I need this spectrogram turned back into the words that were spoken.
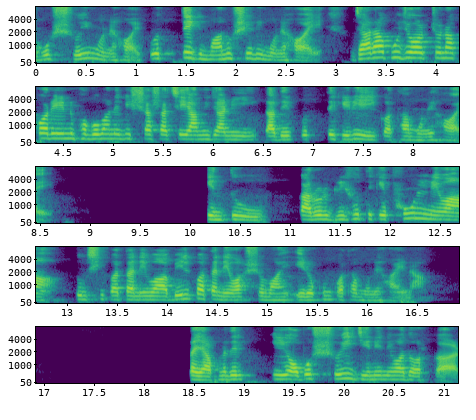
অবশ্যই মনে হয়, প্রত্যেক মানুষেরই মনে হয়। যারা পুজো অর্চনা করেন, ভগবানে বিশ্বাস আছে, আমি জানি তাদের প্রত্যেকেরই এই কথা মনে হয়। কিন্তু কারোর গৃহ থেকে ফুল নেওয়া, তুলসী পাতা নেওয়া, বেলপাতা নেওয়ার সময় এরকম কথা মনে হয় না। তাই আপনাদেরকে অবশ্যই জেনে নেওয়া দরকার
